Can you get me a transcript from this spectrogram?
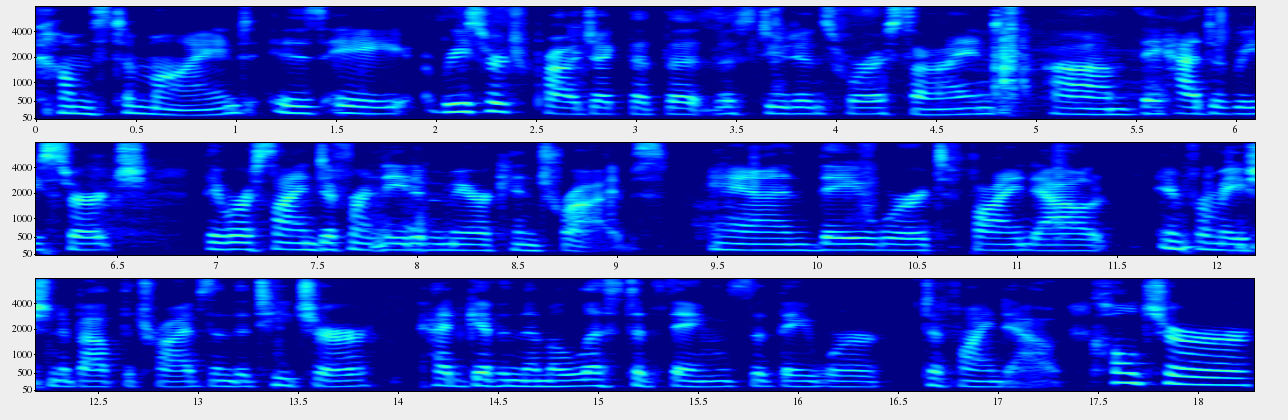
comes to mind is a research project that the, the students were assigned. Um, they had to research, they were assigned different Native American tribes, and they were to find out information about the tribes, and the teacher had given them a list of things that they were to find out culture,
